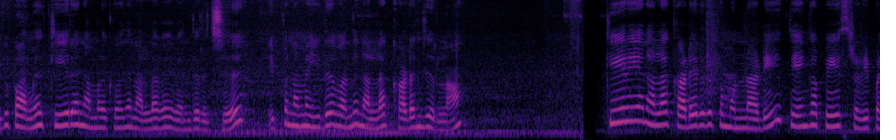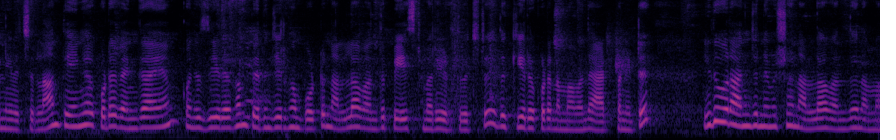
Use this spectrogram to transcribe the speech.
இப்போ பாருங்கள் கீரை நம்மளுக்கு வந்து நல்லாவே வெந்துருச்சு. இப்போ நம்ம இதை வந்து நல்லா கடைஞ்சிடலாம். கீரையை நல்லா கடையிறதுக்கு முன்னாடி தேங்காய் பேஸ்ட் ரெடி பண்ணி வச்சிடலாம். தேங்காய் கூட வெங்காயம் கொஞ்சம் ஜீரகம் பெருஞ்சீரகம் போட்டு நல்லா வந்து பேஸ்ட் மாதிரி எடுத்து வச்சுட்டு இது கீரை கூட நம்ம வந்து ஆட் பண்ணிவிட்டு இது ஒரு அஞ்சு நிமிஷம் நல்லா வந்து நம்ம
